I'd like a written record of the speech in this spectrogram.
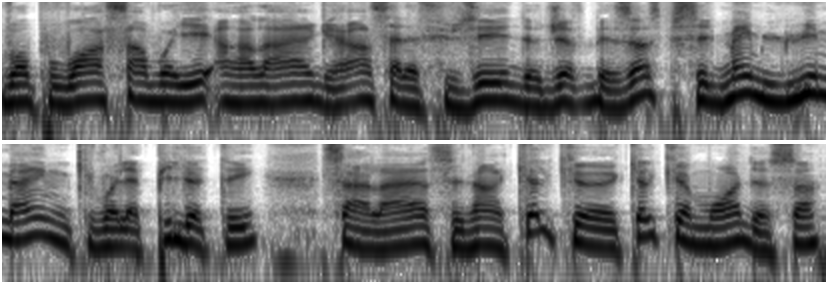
vont pouvoir s'envoyer en l'air grâce à la fusée de Jeff Bezos. Puis c'est même lui-même qui va la piloter. Ça a l'air. C'est dans quelques quelques mois de ça.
